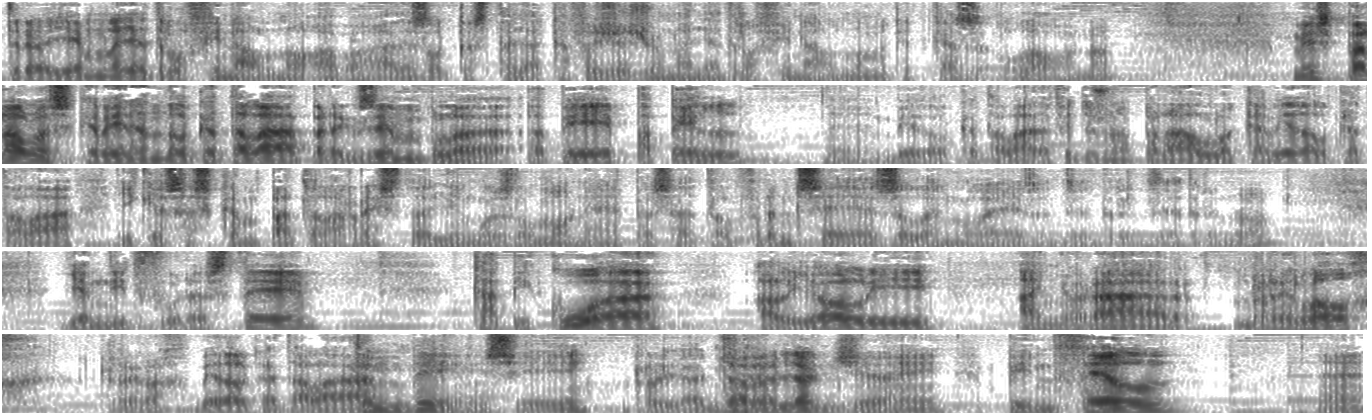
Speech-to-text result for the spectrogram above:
traiem la lletra al final, no? A vegades el castellà que afegeix una lletra al final, no? En aquest cas la O, no? Més paraules que venen del català, per exemple, paper, papel, eh, ve del català. De fet, és una paraula que ve del català i que s'ha escampat a la resta de llengües del món, eh? ha passat al francès, a l'anglès, etc etc. no? I hem dit foraster, cap i cua, alioli, enyorar, reloj, reloj ve del català. També? Sí, rellotge. De rellotge. Eh? Pincel, eh?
